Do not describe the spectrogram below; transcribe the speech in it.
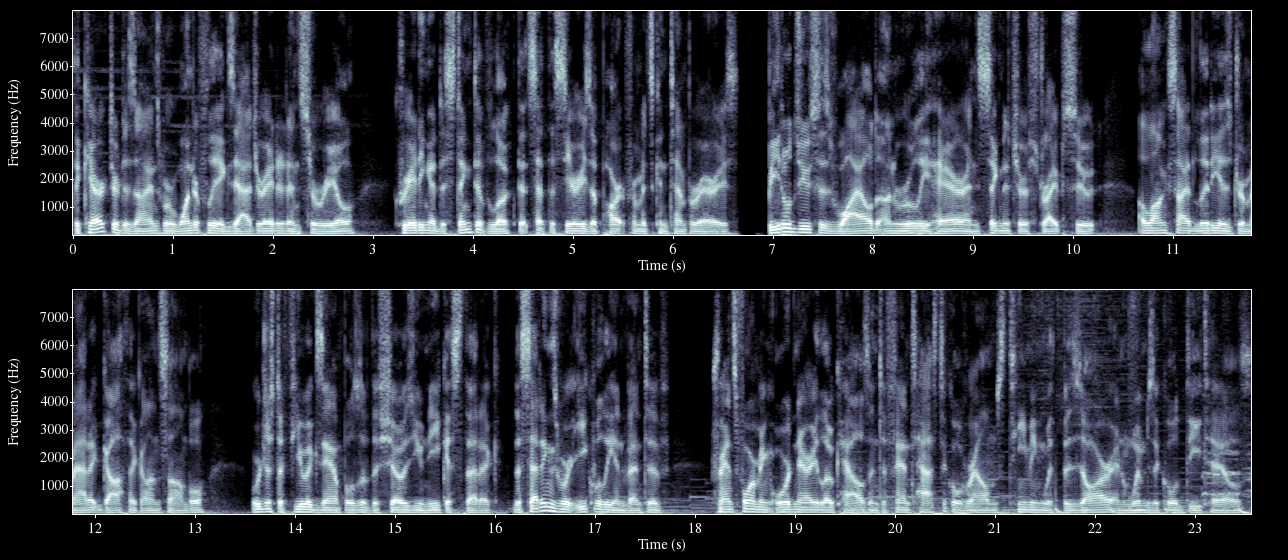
The character designs were wonderfully exaggerated and surreal, creating a distinctive look that set the series apart from its contemporaries. Beetlejuice's wild, unruly hair and signature striped suit, alongside Lydia's dramatic gothic ensemble, were just a few examples of the show's unique aesthetic. The settings were equally inventive, transforming ordinary locales into fantastical realms teeming with bizarre and whimsical details.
